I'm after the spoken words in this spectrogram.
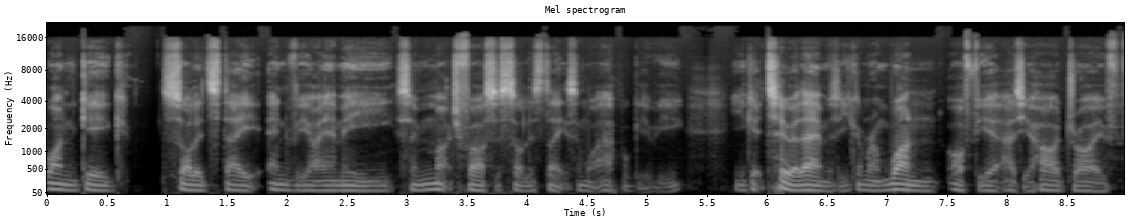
one gig solid state NVMe, so much faster solid states than what Apple give you. You get two of them, so you can run one off your as your hard drive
